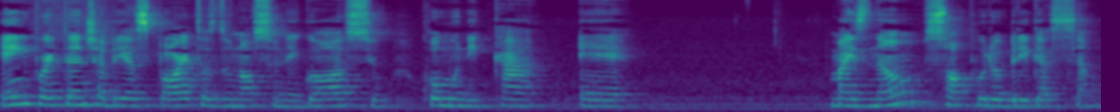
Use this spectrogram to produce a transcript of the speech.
É importante abrir as portas do nosso negócio, comunicar? É. Mas não só por obrigação.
